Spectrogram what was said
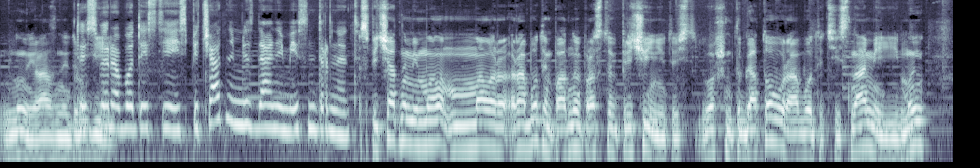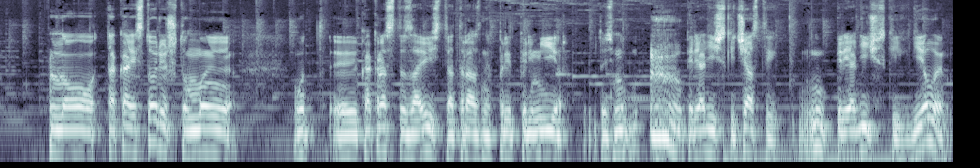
ну и разные другие. То есть вы работаете и с печатными изданиями, и с интернетом? С печатными мало, мало работаем по одной простой причине. То есть, в общем-то, готовы работать и с нами, и мы. Но такая история, что мы вот э, как раз это зависит от разных предпремьер. То есть мы периодически часто, ну, периодически их делаем,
